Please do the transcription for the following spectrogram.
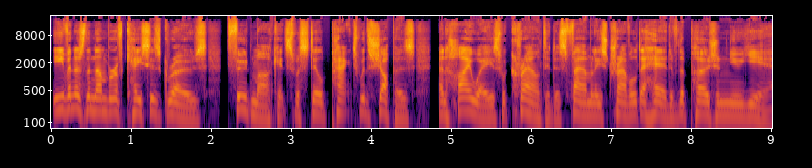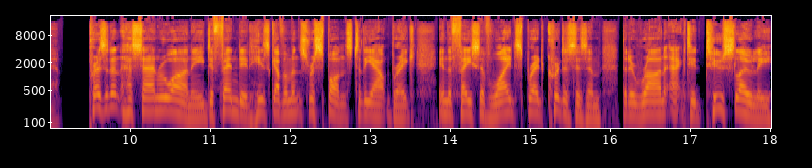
Even as the number of cases grows, food markets were still packed with shoppers and highways were crowded as families travelled ahead of the Persian New Year. President Hassan Rouhani defended his government's response to the outbreak in the face of widespread criticism that Iran acted too slowly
